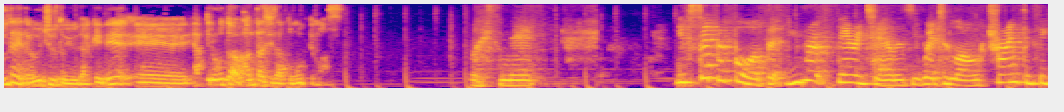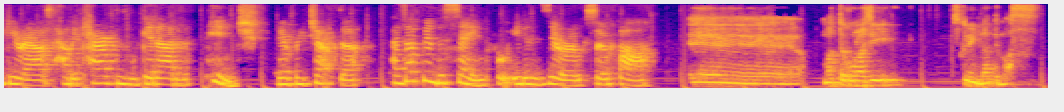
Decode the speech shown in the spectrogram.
舞台が宇宙というだけで、えーやってることはファンタジーだと思ってます。そうですね。You've said before that you wrote Fairy Tale as you went along, trying to figure out how the characters will get out of a pinch every chapter. Has that been the same for Eden Zero so far? えー全く同じ作りになってます。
